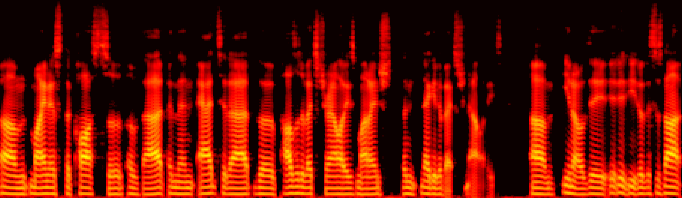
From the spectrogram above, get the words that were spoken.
um, minus the costs of, of that, and then add to that the positive externalities minus the negative externalities. Um, you know, the it, you know this is not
